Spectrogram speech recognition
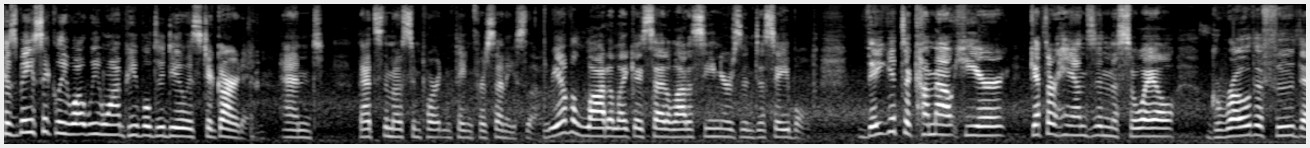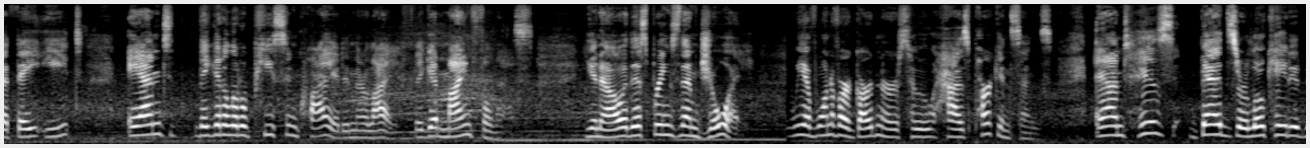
Cuz basically what we want people to do is to garden and that's the most important thing for Sunny Slope. We have a lot of, like I said, a lot of seniors and disabled. They get to come out here, get their hands in the soil, grow the food that they eat, and they get a little peace and quiet in their life. They get mindfulness. You know, this brings them joy. We have one of our gardeners who has Parkinson's, and his beds are located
